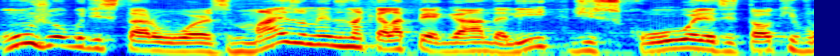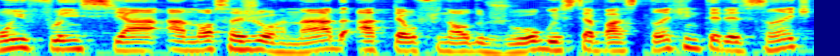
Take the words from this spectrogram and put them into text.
um jogo de Star Wars mais ou menos naquela pegada ali de escolhas e tal, que vão influenciar a nossa jornada até o final do jogo. Isso é bastante interessante,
